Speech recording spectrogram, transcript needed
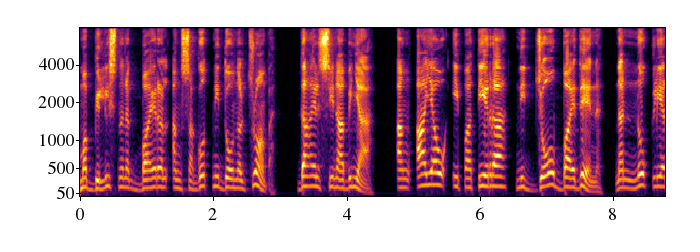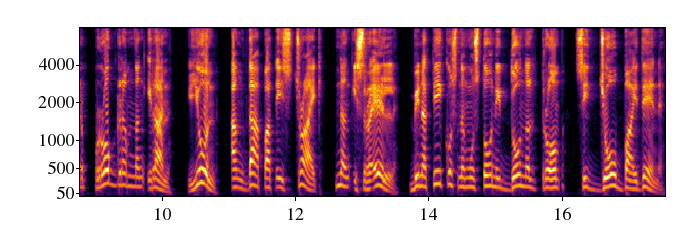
mabilis na nag-viral ang sagot ni Donald Trump dahil sinabi niya ang ayaw ipatira ni Joe Biden na nuclear program ng Iran. Yun ang dapat i-strike ng Israel. Binatikos ng gusto ni Donald Trump si Joe Biden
